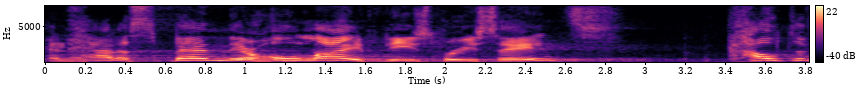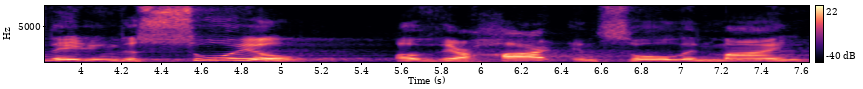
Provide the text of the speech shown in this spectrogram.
and had to spend their whole life, these three saints, cultivating the soil of their heart and soul and mind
